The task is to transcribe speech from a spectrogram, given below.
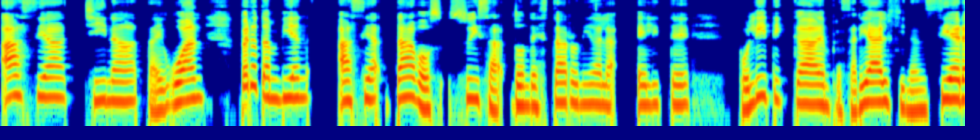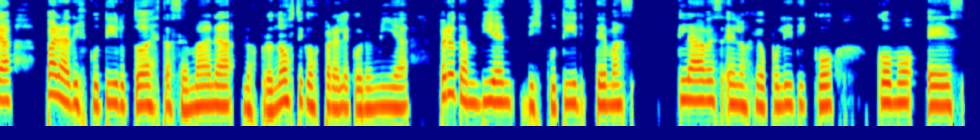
Asia, China, Taiwán, pero también hacia Davos, Suiza, donde está reunida la élite política, empresarial, financiera, para discutir toda esta semana los pronósticos para la economía, pero también discutir temas claves en lo geopolítico como es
